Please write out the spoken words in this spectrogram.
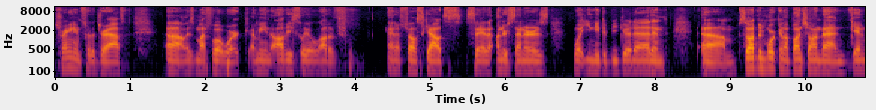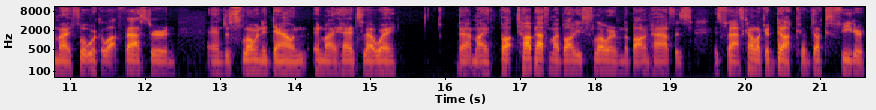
training for the draft uh, is my footwork. I mean, obviously, a lot of NFL scouts say that under center is what you need to be good at, and um, so I've been working a bunch on that and getting my footwork a lot faster and and just slowing it down in my head so that way that my top half of my body is slower and the bottom half is is fast, kind of like a duck. A duck's feet are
